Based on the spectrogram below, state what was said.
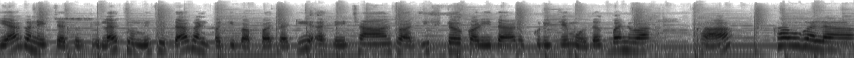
या गणेश चतुर्थीला तुम्ही सुद्धा गणपती बाप्पासाठी असे छान स्वादिष्ट कळीदार उकडीचे मोदक बनवा. खा खाऊ घाला.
